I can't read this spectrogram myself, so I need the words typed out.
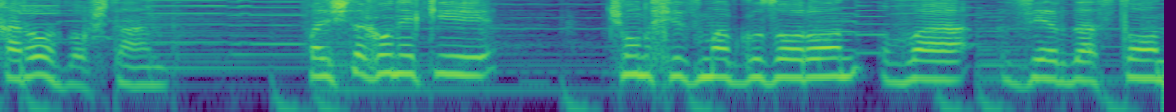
Қарор доштанд. Фариштагоне ки чун хизматгузорон ва зердастон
